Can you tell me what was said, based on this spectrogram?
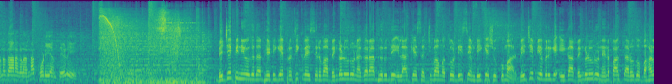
ಅನುದಾನಗಳನ್ನು ಕೊಡಿ ಅಂತೇಳಿ ಬಿಜೆಪಿ ನಿಯೋಗದ ಭೇಟಿಗೆ ಪ್ರತಿಕ್ರಿಯಿಸಿರುವ ಬೆಂಗಳೂರು ನಗರಾಭಿವೃದ್ಧಿ ಇಲಾಖೆ ಸಚಿವ ಮತ್ತು ಡಿಸಿಎಂ ಡಿಕೆ ಶಿವಕುಮಾರ್ ಬಿಜೆಪಿಯವರಿಗೆ ಈಗ ಬೆಂಗಳೂರು ನೆನಪಾಗ್ತಾ ಇರೋದು ಬಹಳ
